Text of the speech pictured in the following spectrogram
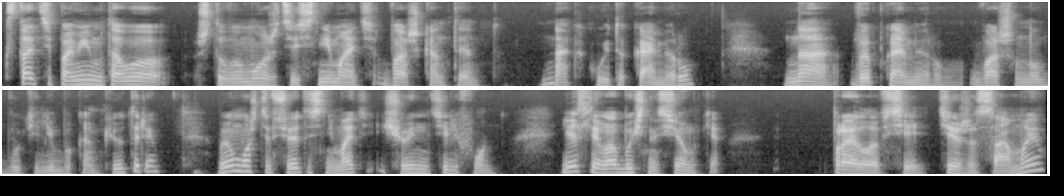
Кстати, помимо того, что вы можете снимать ваш контент на какую-то камеру, на веб-камеру в вашем ноутбуке либо компьютере, вы можете все это снимать еще и на телефон. Если в обычной съемке правила все те же самые,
